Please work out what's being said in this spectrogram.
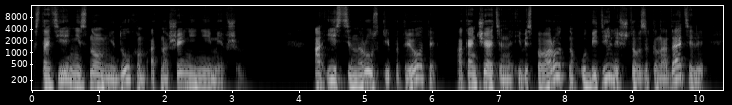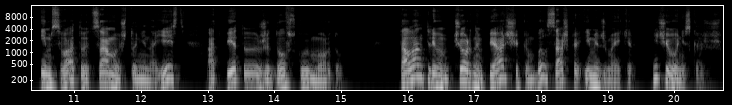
к статье ни сном, ни духом отношений не имевшего. А истинно русские патриоты окончательно и бесповоротно убедились, что в законодатели им сватают самую что ни на есть отпетую жидовскую морду. Талантливым черным пиарщиком был Сашка Имиджмейкер, ничего не скажешь.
